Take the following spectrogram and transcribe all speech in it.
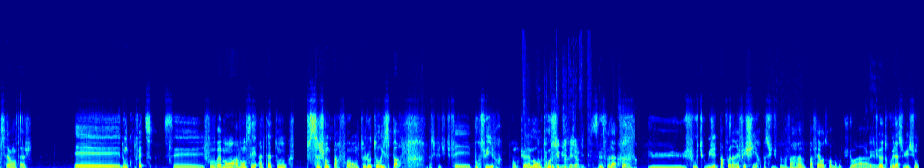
C'est l'avantage. Et donc, en fait, c'est il faut vraiment avancer à tâtons, sachant que parfois on te l'autorise pas, parce que tu te fais poursuivre, donc tu as la mort aux Donc, coup, trousses. t'es obligé d'agir vite. C'est- Voilà. tu, tu es obligé de parfois de réfléchir parce que tu peux pas faire, pas faire autrement. Tu dois, Mais tu oui. dois trouver la solution.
